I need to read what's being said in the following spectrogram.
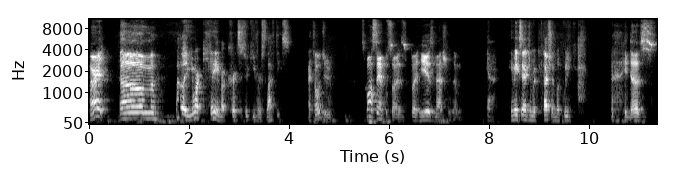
All right. Um By the way, you weren't kidding about Kurt Suzuki versus lefties. I told you. Small sample size, but he is mashing them. Yeah. He makes Andrew McCutchen look weak. He does.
